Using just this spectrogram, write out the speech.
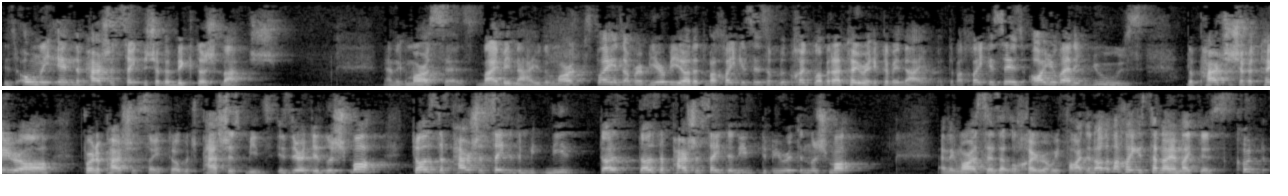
is only in the parsha seita shabbat mikdash bash. And the Gemara says, "My benayu." The Gemara explains, "Amar Birbiyah that the machlekes is of libchak lo benatayra ikabenayu." That the machlekes is, are you allowed to use the parsha shabatayra for the parsha saita, which parsha means? Is there a did lishma? Does the parsha saita need? Does does the parsha saita need to be written lishma? And the Gemara says that l'chayra we find another machlekes tanaim like this. Could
